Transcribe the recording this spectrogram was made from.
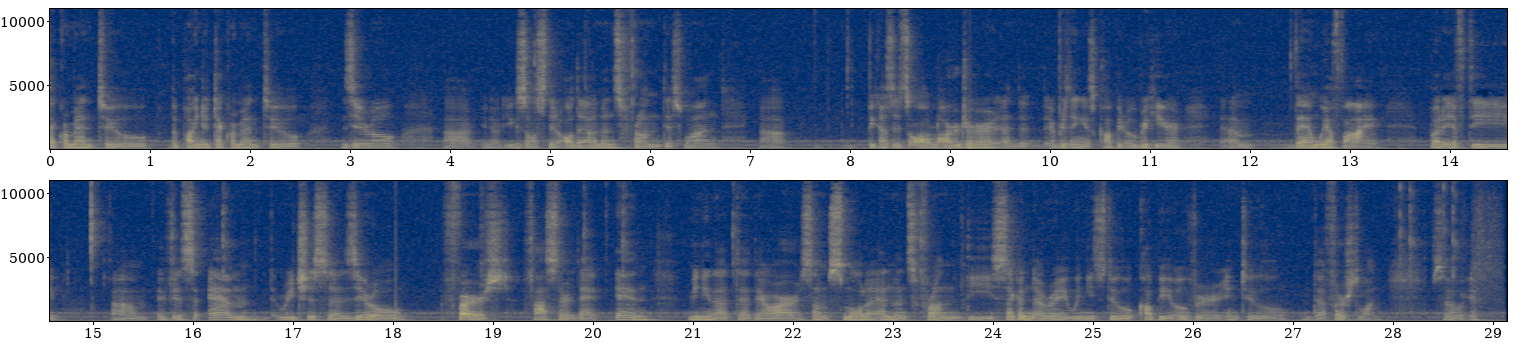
decrement to the pointer decrement to zero uh, you know exhausted all the elements from this one uh, because it's all larger and everything is copied over here um, then we are fine. But if the um, if it's m reaches uh, zero first faster than n meaning that uh, there are some smaller elements from the second array we need to copy over into the first one. So if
